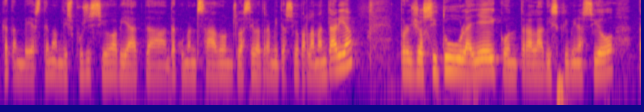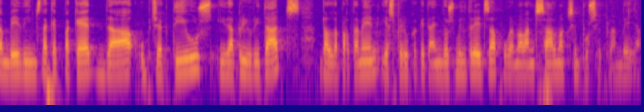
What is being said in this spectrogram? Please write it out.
que també estem en disposició aviat de, de començar doncs, la seva tramitació parlamentària, però jo situo la llei contra la discriminació també dins d'aquest paquet d'objectius i de prioritats del Departament i espero que aquest any 2013 puguem avançar el màxim possible amb ella.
